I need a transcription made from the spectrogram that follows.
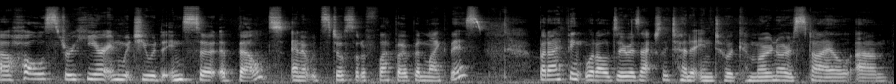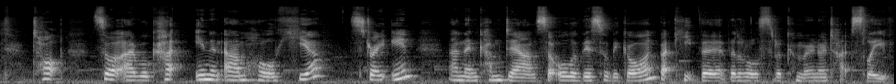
uh, holes through here in which you would insert a belt and it would still sort of flap open like this. But I think what I'll do is actually turn it into a kimono style um, top. So I will cut in an armhole here, straight in, and then come down. So all of this will be gone, but keep the, the little sort of kimono type sleeve.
